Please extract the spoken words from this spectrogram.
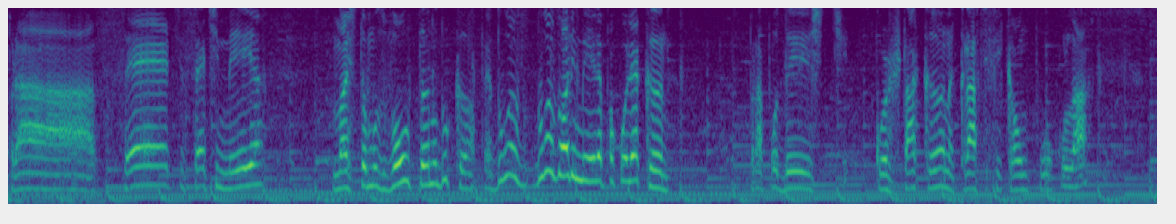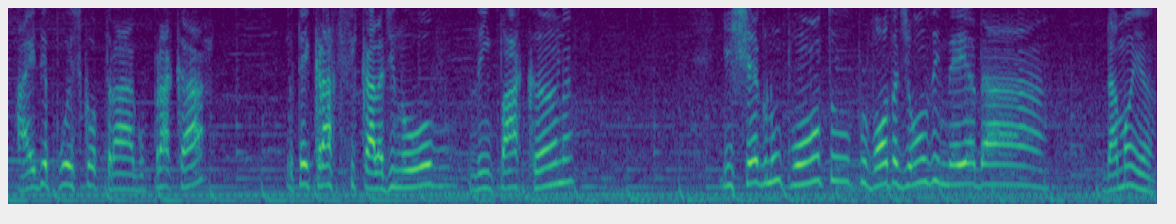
Para 7, 7 e meia, nós estamos voltando do campo. É duas, duas horas e meia para colher a cana. Para poder cortar a cana, classificar um pouco lá. Aí depois que eu trago para cá, eu tenho que classificá-la de novo, limpar a cana e chego num ponto por volta de 11h30 da, da manhã.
